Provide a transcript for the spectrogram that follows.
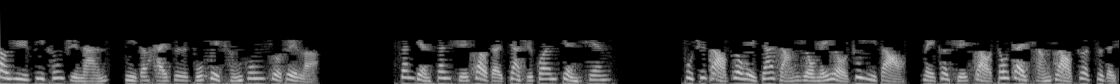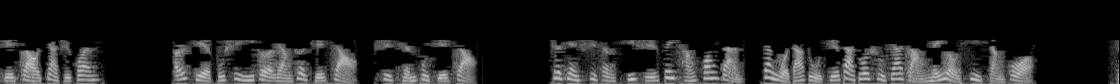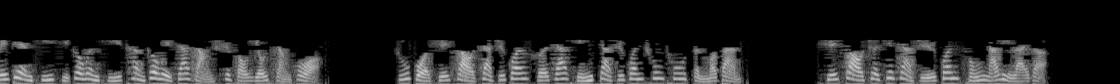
教育避坑指南，你的孩子不会成功就对了。三点三，学校的价值观变迁。不知道各位家长有没有注意到，每个学校都在强调各自的学校价值观，而且不是一个两个学校，是全部学校。这件事情其实非常荒诞，但我打赌绝大多数家长没有细想过。随便提几个问题，看各位家长是否有想过。如果学校价值观和家庭价值观冲突怎么办？学校这些价值观从哪里来的？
